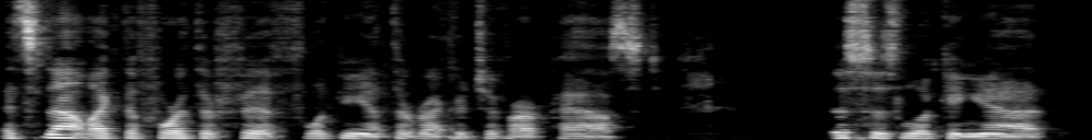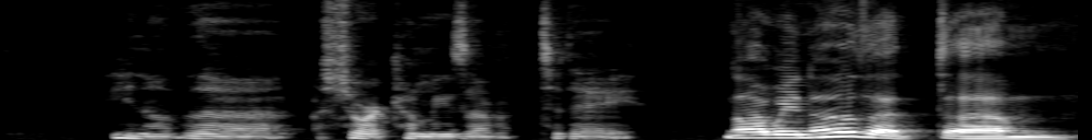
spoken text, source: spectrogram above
It's not like the fourth or fifth looking at the wreckage of our past. This is looking at, you know, the shortcomings of today. Now we know that um,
